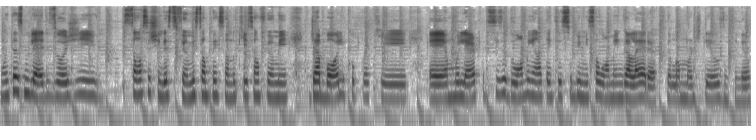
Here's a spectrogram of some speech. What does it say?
muitas mulheres hoje estão assistindo esse filme estão pensando que esse é um filme diabólico, porque é, a mulher precisa do homem, ela tem que ser submissa ao homem, galera. Pelo amor de Deus, entendeu?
